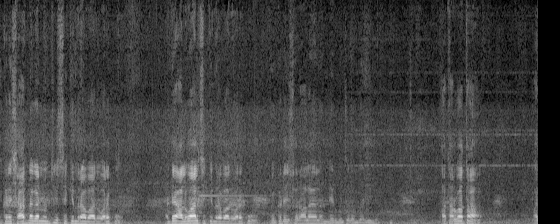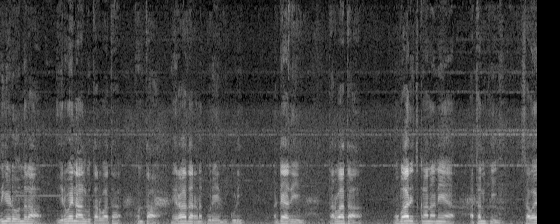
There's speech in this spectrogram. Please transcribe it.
ఇక్కడ షాద్నగర్ నుంచి సికింద్రాబాద్ వరకు అంటే అల్వాల్ సికింద్రాబాద్ వరకు వెంకటేశ్వర ఆలయాలను నిర్మించడం జరిగింది. ఆ తర్వాత పదిహేడు వందల ఇరవై నాలుగు తర్వాత కొంత నిరాధరణకు గురైంది గుడి. అంటే అది తర్వాత ముబారిజ్ ఖాన్ అనే అతనికి సవై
